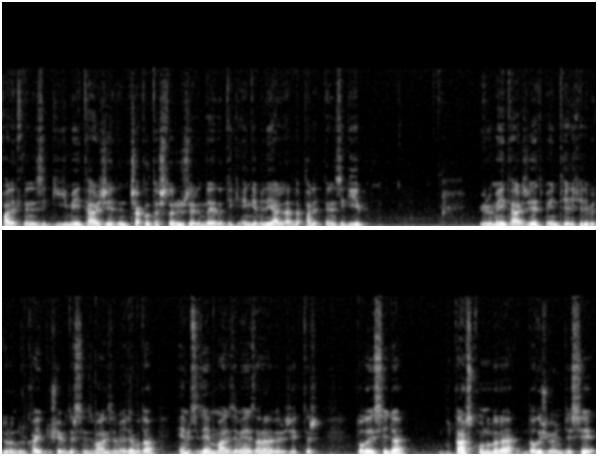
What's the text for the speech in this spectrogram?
paletlerinizi giymeyi tercih edin. Çakıl taşları üzerinde ya da dik engebeli yerlerde paletlerinizi giyip yürümeyi tercih etmeyin. Tehlikeli bir durumdur. Kayıp düşebilirsiniz malzemeyle. Bu da hem size hem malzemeye zarar verecektir. Dolayısıyla bu tarz konulara dalış öncesi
